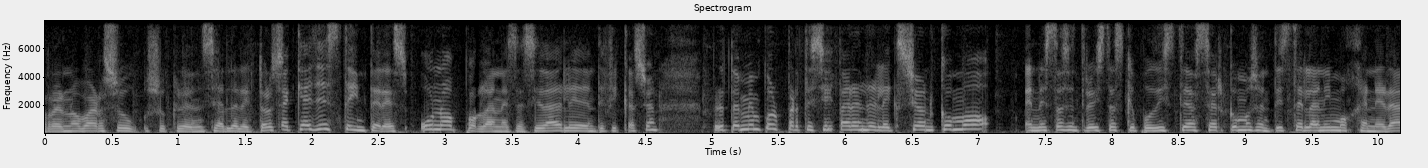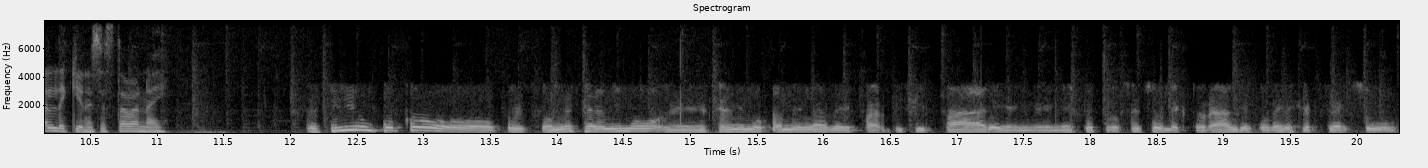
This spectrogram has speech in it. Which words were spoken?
renovar su, su credencial de elector. O sea, que haya este interés, uno, por la necesidad de la identificación, pero también por participar en la elección. ¿Cómo, en estas entrevistas que pudiste hacer, cómo sentiste el ánimo general de quienes estaban ahí? Pues sí, un poco pues con ese ánimo, eh, ese ánimo Pamela de participar en, este proceso electoral, de poder ejercer su,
